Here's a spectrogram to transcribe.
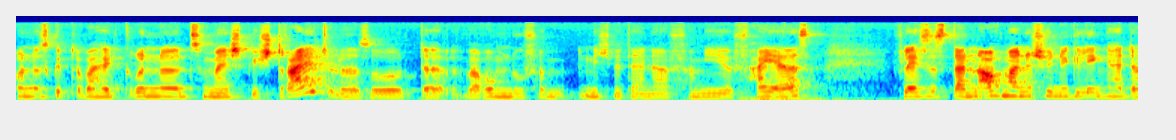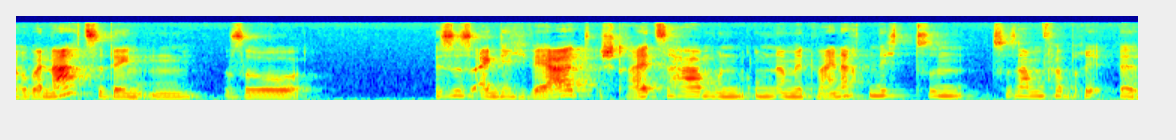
Und es gibt aber halt Gründe, zum Beispiel Streit oder so, da, warum du nicht mit deiner Familie feierst. Vielleicht ist es dann auch mal eine schöne Gelegenheit, darüber nachzudenken. So, ist es eigentlich wert, Streit zu haben, und, um damit Weihnachten nicht zu, zusammen äh,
